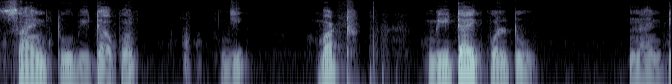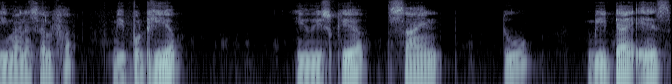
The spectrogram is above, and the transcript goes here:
sine 2 beta upon g. But beta equal to 90 minus alpha we put here u square sine 2 beta is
